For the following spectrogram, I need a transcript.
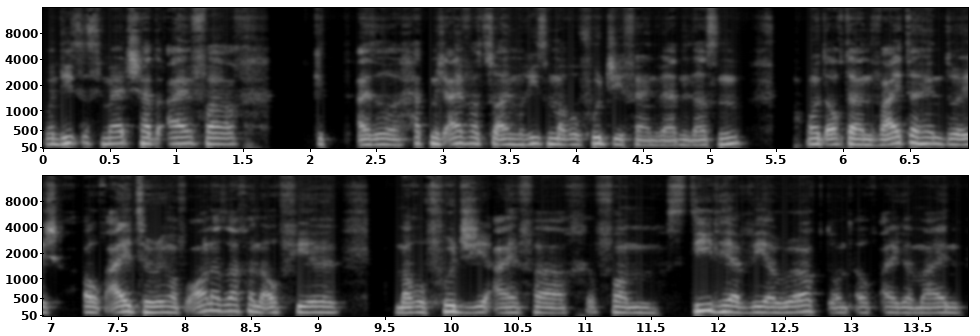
Und dieses Match hat einfach, also hat mich einfach zu einem riesen Marufuji-Fan werden lassen. Und auch dann weiterhin durch auch alte Ring of Honor Sachen, auch viel Marufuji einfach vom Stil her, wie er workt und auch allgemein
